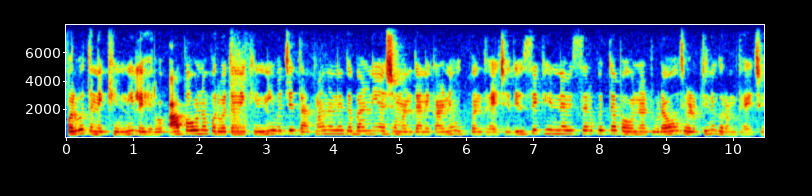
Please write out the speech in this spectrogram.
પર્વત અને ખીણની લહેરો. આ પવનો પર્વત અને ખીણની વચ્ચે તાપમાન અને દબાણની અસમાનતાને કારણે ઉત્પન્ન થાય છે. દિવસે ખીણના વિસ્તારો કરતાં પવનના ઢોળાવો ઝડપથી ગરમ થાય છે.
